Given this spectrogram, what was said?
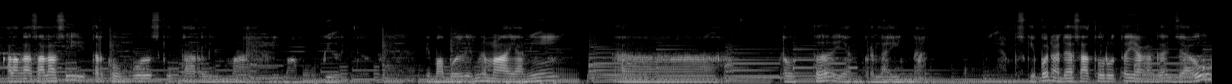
kalau nggak salah sih terkumpul sekitar 5 5 mobil gitu. 5 mobil ini melayani uh, rute yang berlainan. Ya, meskipun ada satu rute yang agak jauh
